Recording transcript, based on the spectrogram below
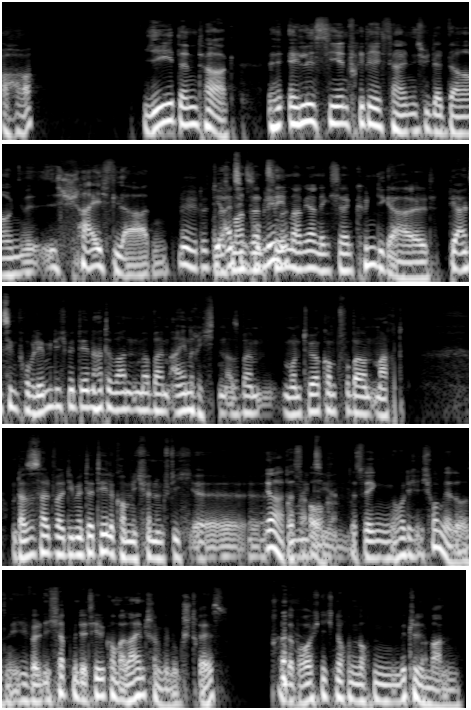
Aha. Jeden Tag. Äh, hier in Friedrichshain ist wieder da und Scheißladen. Nee, das- die das einzigen Probleme, zehnmal im Jahr, denke ich, dann kündige halt. die einzigen Probleme, die ich mit denen hatte, waren immer beim Einrichten. Also beim Monteur kommt vorbei und macht. Und das ist halt, weil die mit der Telekom nicht vernünftig äh, Ja, das auch. Deswegen hole ich, ich hole mir sowas nicht, weil ich habe mit der Telekom allein schon genug Stress. Und da brauche ich nicht noch, noch einen Mittelmann.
